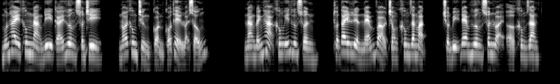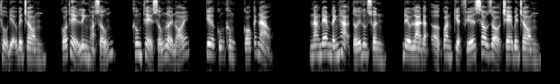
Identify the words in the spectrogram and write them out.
Muốn hay không nàng đi cái hương xuân chi, nói không chừng còn có thể loại sống. Nàng đánh hạ không ít hương xuân, thuận tay liền ném vào trong không gian mặt, chuẩn bị đem hương xuân loại ở không gian thổ địa bên trong, có thể linh hoạt sống, không thể sống lời nói, kia cũng không có cách nào. Nàng đem đánh hạ tới hương xuân, đều là đặt ở quan kiệt phía sau giỏ tre bên trong,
